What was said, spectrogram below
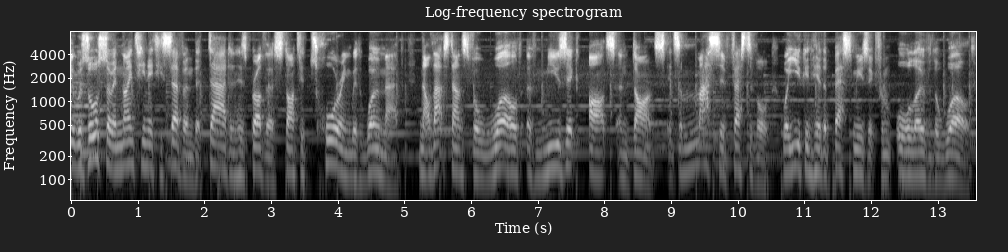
It was also in 1987 that Dad and his brother started touring with WOMAD. Now, that stands for World of Music, Arts and Dance. It's a massive festival where you can hear the best music from all over the world.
